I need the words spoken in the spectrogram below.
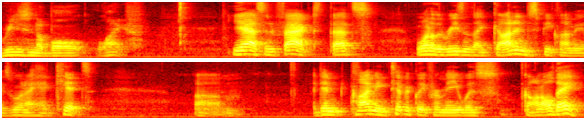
reasonable life. Yes, in fact, that's one of the reasons I got into speed climbing is when I had kids. Um, I didn't climbing typically for me was gone all day.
